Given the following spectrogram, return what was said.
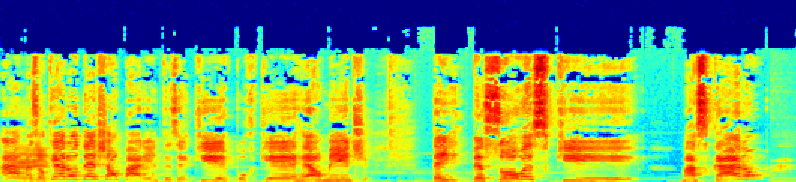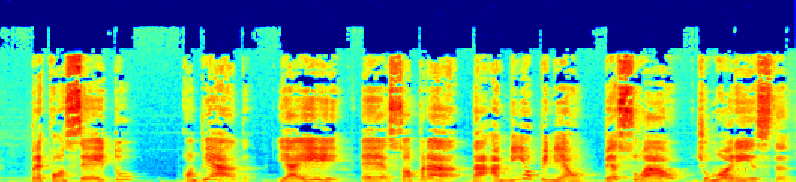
Ah, é, mas eu quero deixar um parêntese aqui, porque realmente tem pessoas que mascaram preconceito com piada. E aí, é só pra dar a minha opinião pessoal de humorista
